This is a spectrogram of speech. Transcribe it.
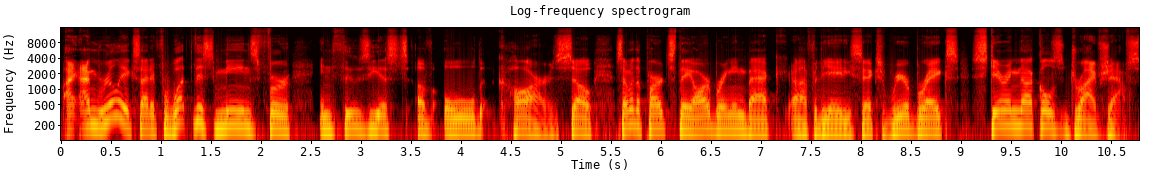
I, I'm really excited for what this means for enthusiasts of old cars. So some of the parts they are bringing back uh, for the 86 rear brakes, steering knuckles, drive shafts.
